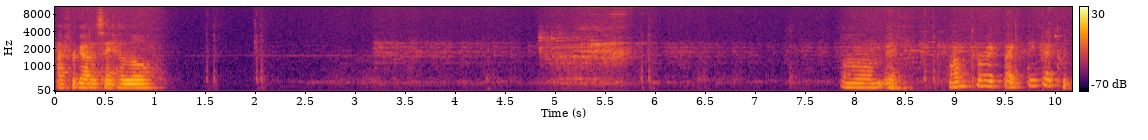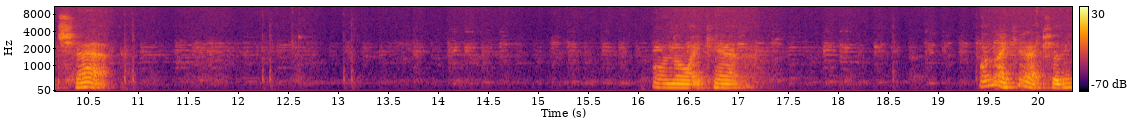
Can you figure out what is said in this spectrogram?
I forgot to say hello um if I'm correct, I think I could chat. Oh no, I can't. Oh no, I can actually.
